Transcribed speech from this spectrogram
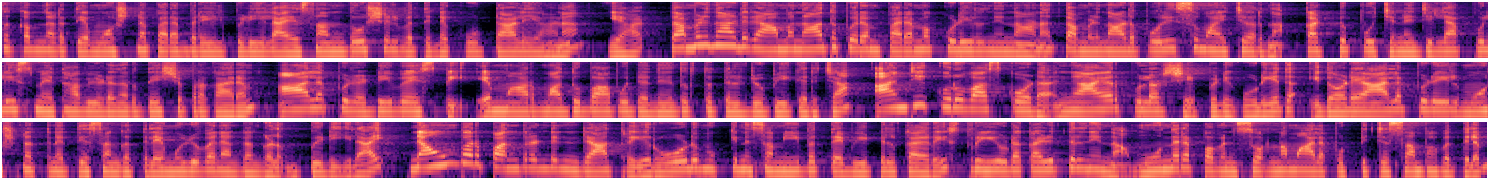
സംഘം നടത്തിയ മോഷണ പരമ്പരയിൽ പിടിയിലായ സന്തോഷ് ശെൽവത്തിന്റെ കൂട്ടാളിയാണ് ഇയാൾ. തമിഴ്നാട് രാമനാഥപുരം പരമക്കുടിയിൽ നിന്നാണ് തമിഴ്നാട് പോലീസുമായി ചേർന്ന കട്ടുപ്പൂച്ചനെ ജില്ലാ പോലീസ് മേധാവിയുടെ നിർദ്ദേശപ്രകാരം ആലപ്പുഴ ഡിവൈഎസ്പി എം ആർ മധുബാബുന്റെ നേതൃത്വത്തിൽ രൂപീകരിച്ച ആന്റി കുറുവ സ്ക്വാഡ് ഞായർ പുലർച്ചെ പിടികൂടിയത്. ഇതോടെ ആലപ്പുഴയിൽ മോഷണത്തിനെത്തിയ സംഘത്തിലെ മുഴുവൻ അംഗങ്ങളും പിടിയിലായി. നവംബർ പന്ത്രണ്ടിന് രാത്രി റോഡ് മുക്കിന് സമീപത്തെ വീട്ടിൽ കയറി സ്ത്രീയുടെ കഴുത്തിൽ നിന്ന് മൂന്നര പവൻ സ്വർണമാല പൊട്ടിച്ച സംഭവത്തിലും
